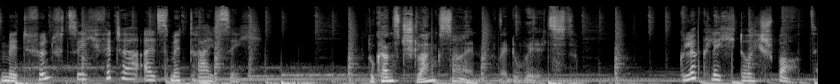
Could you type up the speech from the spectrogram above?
Mit 50 fitter als mit 30. Du kannst schlank sein, wenn du willst. Glücklich durch Sport.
